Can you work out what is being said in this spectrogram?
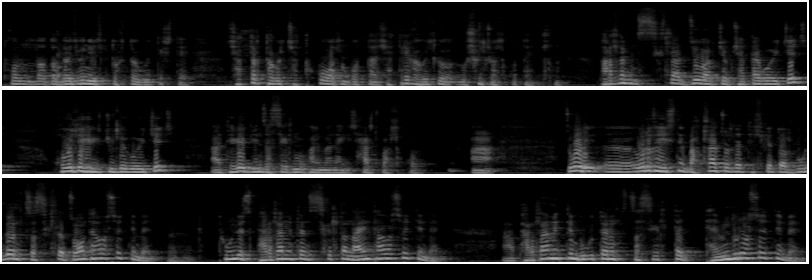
тухайн одоо долгионы хэлэх дуртай гэдэг штеп. Шатар тоглож чадахгүй болонгуудаа шатрынхаа хөлгөө өшгөлж болохгүй адилхан. Парламент засаглаа зөв авч явж чадаагүй ижээж, хуулийг хэрэгжүүлээгүй ижээж, а тэгээд энэ засаглал муухай юм аа гэж харж болохгүй. А зүгээр э, өөрийнхөө хийснийг баталгаажуулаад хэлэхэд бол бүгдөө засаглаа 150 сууд юм байна. Түүнээс парламентын засаглалтаа 85 сууд юм байна. А парламентын бүгдээр засаглалтаа 54 сууд юм байна.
